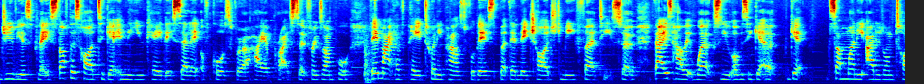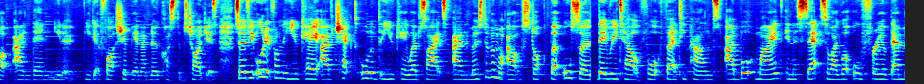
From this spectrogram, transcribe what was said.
Juvia's Place, stuff that's hard to get in the UK, they sell it of course for a higher price. So for example, they might have paid 20 pounds for this, but then they charged me 30. So that is how it works. You obviously get a, get some money added on top and then you know you get fast shipping and no customs charges so if you order it from the UK I've checked all of the UK websites and most of them are out of stock but also they retail for 30 pounds I bought mine in a set so I got all three of them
